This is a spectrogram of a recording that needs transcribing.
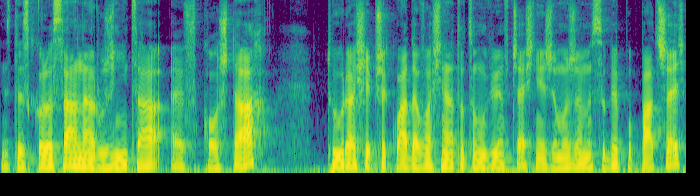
Więc to jest kolosalna różnica e, w kosztach, która się przekłada właśnie na to, co mówiłem wcześniej, że możemy sobie popatrzeć,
